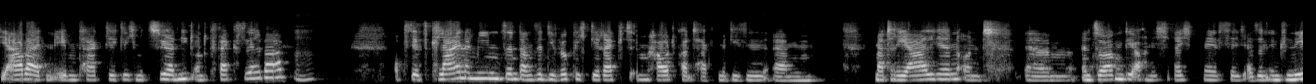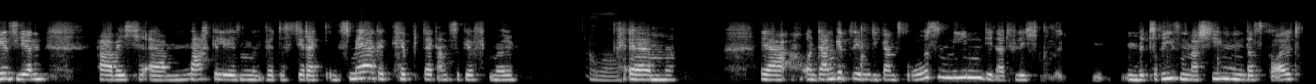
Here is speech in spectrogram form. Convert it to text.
die arbeiten eben tagtäglich mit Cyanid und Quecksilber. Mhm. Ob es jetzt kleine Minen sind, dann sind die wirklich direkt im Hautkontakt mit diesen ähm, Materialien und ähm, entsorgen die auch nicht rechtmäßig. Also in Indonesien habe ich ähm, nachgelesen, wird es direkt ins Meer gekippt, der ganze Giftmüll. Oh wow. ähm, ja, und dann gibt es eben die ganz großen Minen, die natürlich mit Riesenmaschinen das Gold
